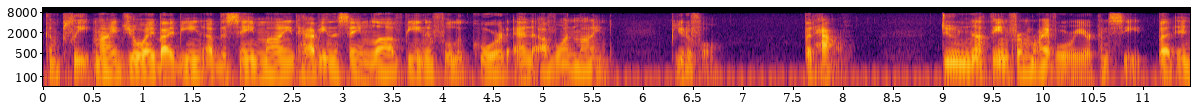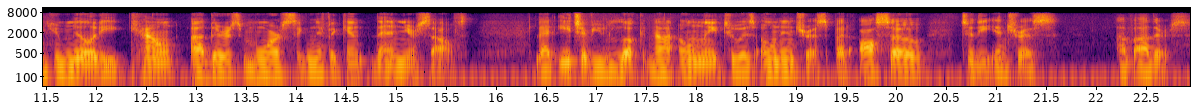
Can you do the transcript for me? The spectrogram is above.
complete my joy by being of the same mind, having the same love, being in full accord, and of one mind. Beautiful. But how? Do nothing from rivalry or conceit, but in humility count others more significant than yourselves. Let each of you look not only to his own interests, but also to the interests of others.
